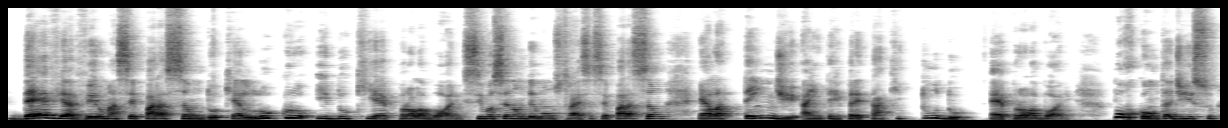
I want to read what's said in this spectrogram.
deve haver uma separação do que é lucro e do que é prolabore. Se você não demonstrar essa separação, ela tende a interpretar que tudo é prolabore. Por conta disso,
